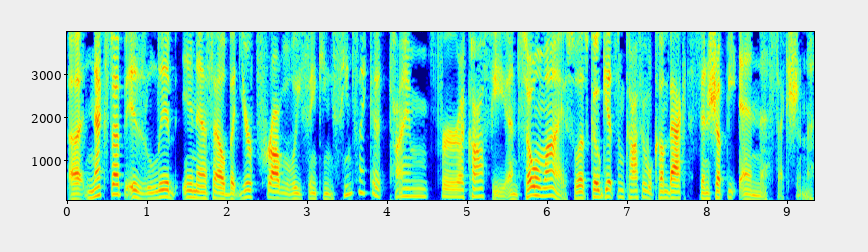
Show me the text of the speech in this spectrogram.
Uh, next up is libnsl, but you're probably thinking seems like a time for a coffee, and so am I. So let's go get some coffee. We'll come back, finish up the N section.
